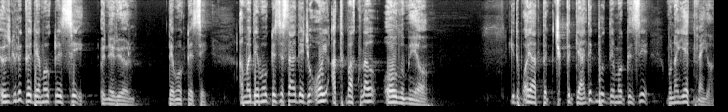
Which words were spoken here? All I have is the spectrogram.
özgürlük ve demokrasi öneriyorum. Demokrasi. Ama demokrasi sadece oy atmakla olmuyor. Gidip oy attık, çıktık geldik. Bu demokrasi buna yetmiyor.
